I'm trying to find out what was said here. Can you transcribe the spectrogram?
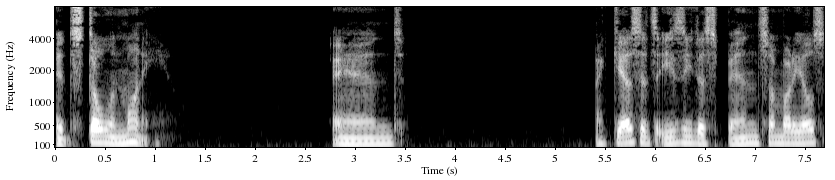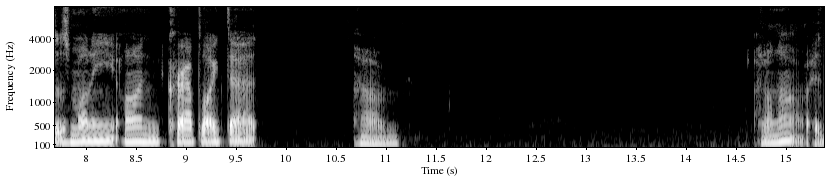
it's stolen money. And I guess it's easy to spend somebody else's money on crap like that. Um, I don't know. It,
